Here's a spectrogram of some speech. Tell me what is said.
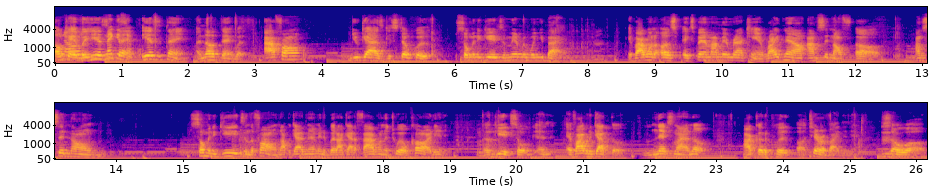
Okay, know? but here's Make the it thing. simple. Here's the thing. Another thing with iPhone, you guys get stuck with so many gigs of memory when you buy it. If I want to us expand my memory, I can. Right now, I'm sitting off. Uh, I'm sitting on so many gigs in the phone. I forgot how many, but I got a 512 card in it, a gig. So, and if I would have got the next line up, I could have put a terabyte in there. So, uh,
